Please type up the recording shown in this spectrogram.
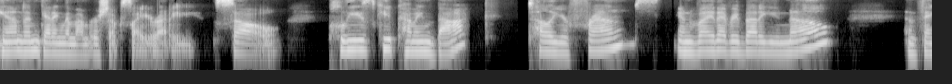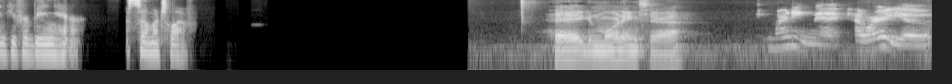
And I'm getting the membership site ready. So please keep coming back tell your friends, invite everybody you know, and thank you for being here. So much love. Hey, good morning, Sarah. Good morning, Nick. How are you?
